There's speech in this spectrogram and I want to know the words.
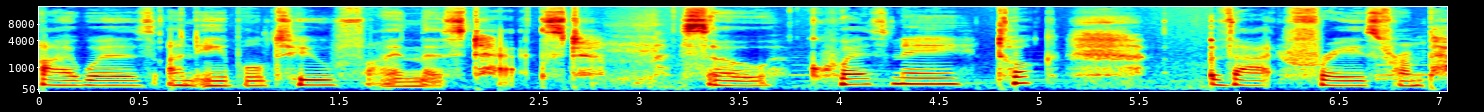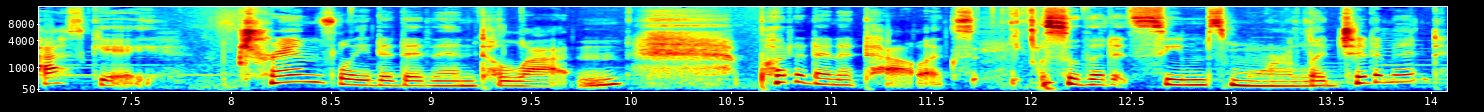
I was unable to find this text. So Quesnay took that phrase from Pasquier translated it into Latin, put it in italics so that it seems more legitimate,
